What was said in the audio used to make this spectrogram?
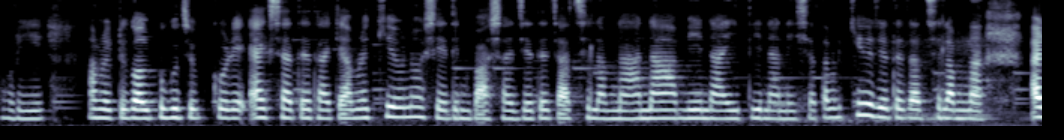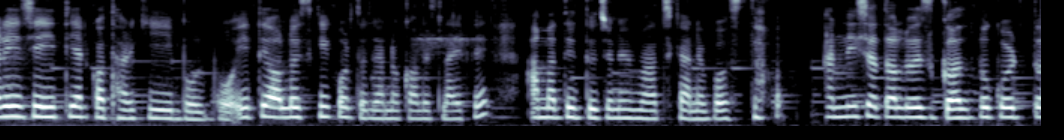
করি, আমরা একটু গল্প গুজব করে, একসাথে থাকি, আমরা কেউ না সেদিন বাসায় যেতে চাচ্ছিলাম না না আমি, না ইতি, না নিশাত আমরা কেউ যেতে চাচ্ছিলাম না। আর এই যে ইতিহার কথা আর কি বলব, ইতি অলওয়েজ কি করতো জানো কলেজ লাইফে আমাদের দুজনের মাঝখানে বসতো। আর নিশাত অলওয়েজ গল্প করতো,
